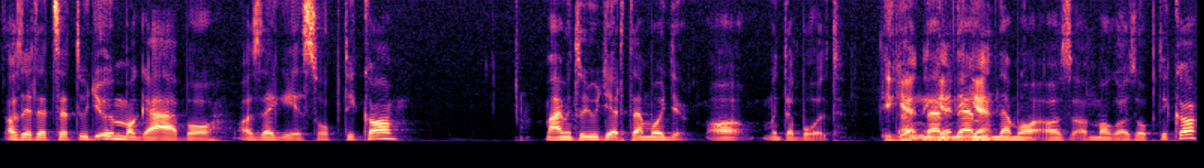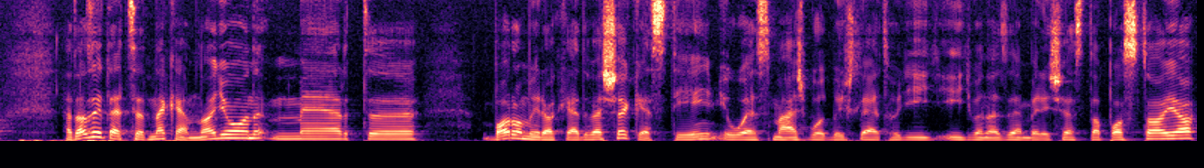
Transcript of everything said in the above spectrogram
azért tetszett úgy önmagába az egész optika, mármint, hogy úgy értem, hogy a, mint a bolt. Igen, nem, igen, nem, igen. nem az, a, maga az optika. Tehát azért tetszett nekem nagyon, mert baromira kedvesek, ez tény, jó, ez más boltban is lehet, hogy így, így van az ember, és ezt tapasztalja,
